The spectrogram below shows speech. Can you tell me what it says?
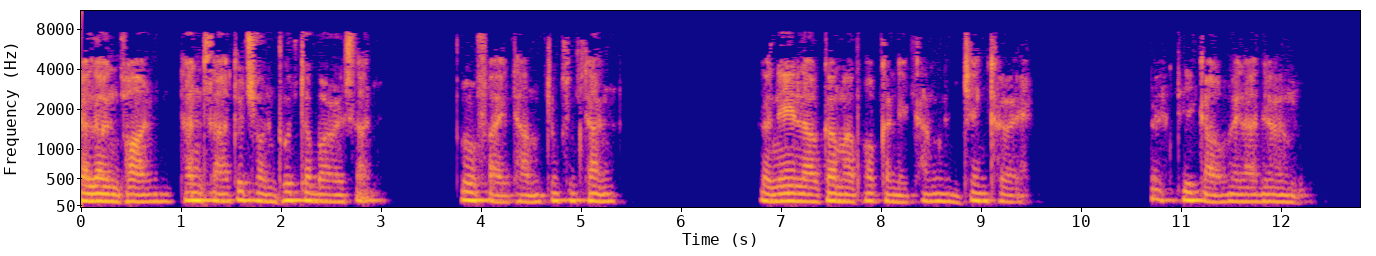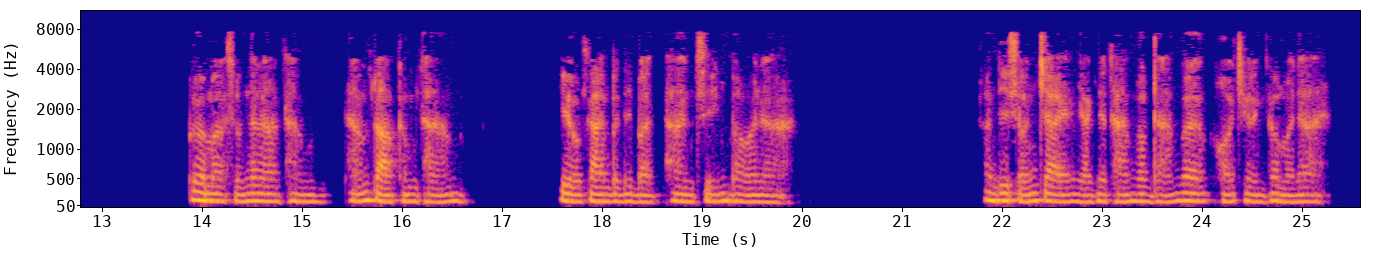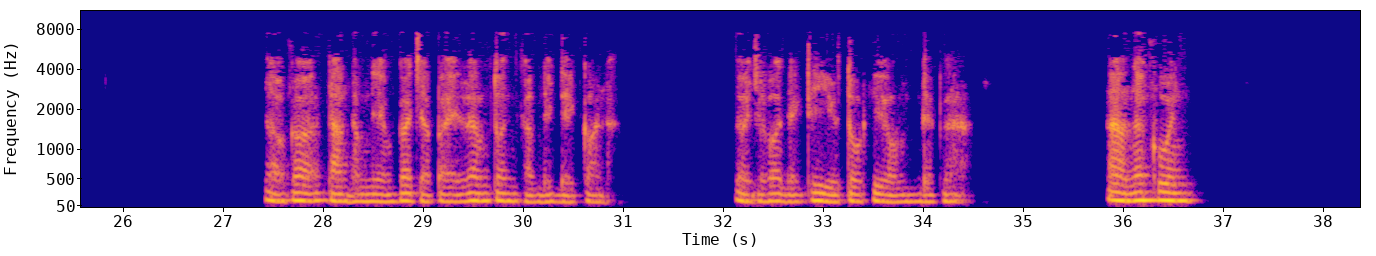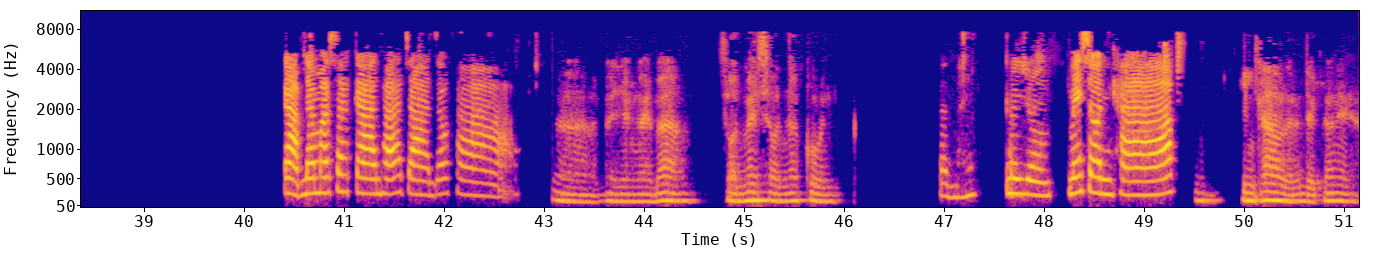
เจริญพรท่านสาธุชนพุทธบริษัท ผู้ฝ่ายธรรมทุกทุกท่านวันนี้เราก็มาพบกันอีกครั้งหนึ่งเช่นเคย ที่เก่าเวลาเดิม เพื่อมาสนทนาธรรมถามตอบคำถาม เกี่ยวกับการปฏิบัติทานศีลภาวนาท่านที่สนใจอยากจะถามคำถามก็ขอเชิญเข้ามาได้ เราก็ตามธรรมเนียมก็จะไปเริ่มต้นกับเด็กๆก่อน โดยเฉพาะเด็กที่อยู่โตเกียวเด็กนะอ้าวนะคุณกราบนมัสการพระอาจารย์เจ้าค่ะ อ่า เป็นยังไงบ้าง สนไม่สนนะคุณสนไหมไม่ยมไม่สนครับ กินข้าวหรือเด็กแล้วเนี่ย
